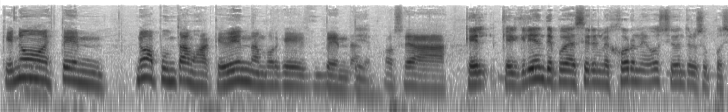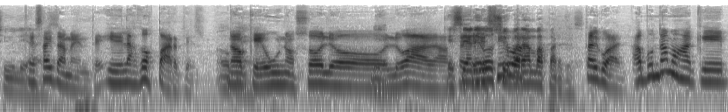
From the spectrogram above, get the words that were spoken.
Que no Bien. estén. No apuntamos a que vendan porque vendan. Bien. O sea, Que el, que el cliente pueda hacer el mejor negocio dentro de sus posibilidades. exactamente. Y de las dos partes. No que uno solo Bien. lo haga. Que O sea, negocio sirva- para ambas partes. Tal cual. Apuntamos a que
